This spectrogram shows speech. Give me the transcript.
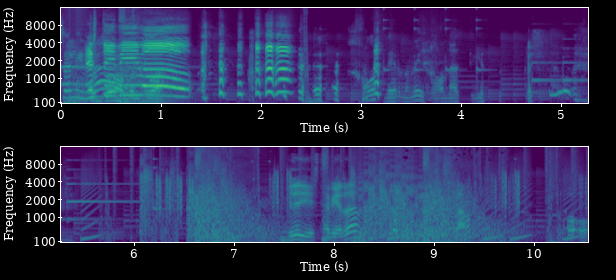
¡Se libró! ¡Estoy Buah, vivo! Joder, no me jodas, tío. Oye, ¿y esta mierda? Oh, oh.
